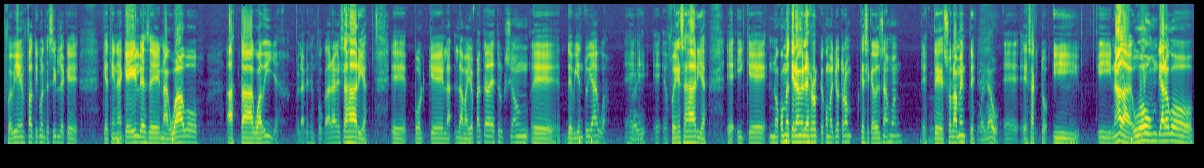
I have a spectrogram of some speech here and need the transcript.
fue bien enfático en decirle que, que tenía que ir desde Naguabo hasta Aguadilla, ¿verdad? que se enfocara en esas áreas, eh, porque la, la mayor parte de la destrucción de viento y agua eh, eh, eh, fue en esas áreas eh, y que no cometieran el error que cometió Trump, que se quedó en San Juan este, solamente. Guaynabo. Eh, exacto. Y, y nada, hubo un diálogo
